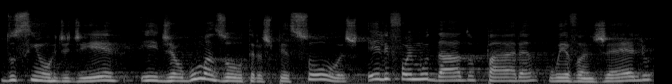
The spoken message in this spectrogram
do senhor Didier e de algumas outras pessoas, ele foi mudado para o Evangelho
